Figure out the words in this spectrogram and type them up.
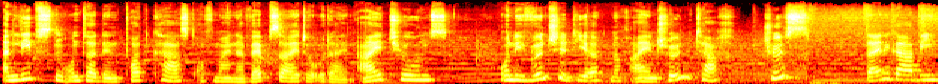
Am liebsten unter den Podcast auf meiner Webseite oder in iTunes. Und ich wünsche dir noch einen schönen Tag. Tschüss, deine Gabi.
